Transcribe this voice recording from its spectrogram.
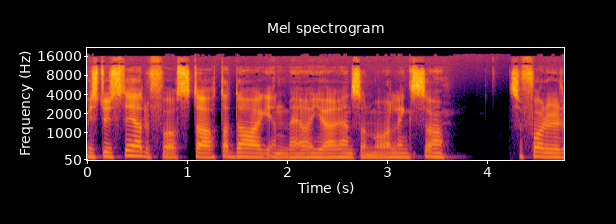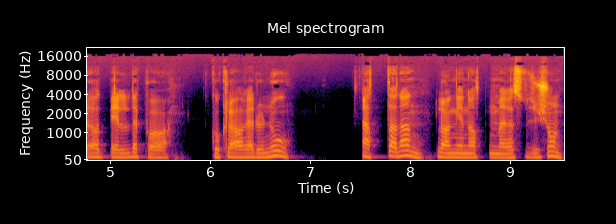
Hvis du i stedet for starter dagen med å gjøre en sånn måling, så, så får du da et bilde på hvor klar er du nå, etter den lange natten med restitusjon.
